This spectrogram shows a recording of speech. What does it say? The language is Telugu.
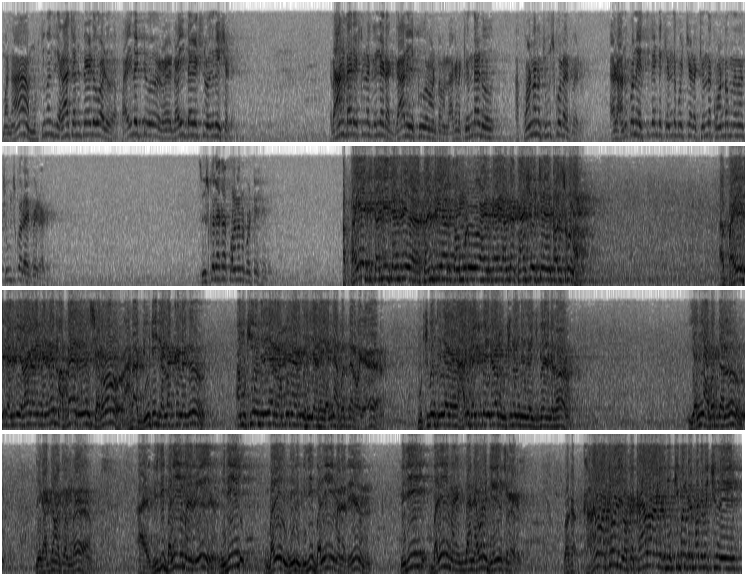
మొన్న ముఖ్యమంత్రి ఎలా చనిపోయాడు వాడు? పైలట్ రైట్ డైరెక్షన్ వదిలేశాడు. రాంగ్ డైరెక్షన్లోకి వెళ్ళాడు. ఆ గాలి ఎక్కువగా ఉంటాం అక్కడ కిందాడు ఆ కొండను చూసుకోలేకపోయాడు. ఆడు అనుకున్న ఎత్తి కంటే కిందకు వచ్చాడు. కింద కొండ ఉందని చూసుకోలేకపోయాడు. చూసుకోలేక కొండను కొట్టేశాడు. ఆ పైలట్ తల్లి తండ్రి తండ్రి వాళ్ళ తమ్ముడు ఆయన అందరు కాశీ వచ్చి ఆయన కలుసుకున్నారు. ఆ పైలట్ తండ్రి ఎలాగైందంటే మా అబ్బాయి సెలవు అలా డ్యూటీకి వెళ్ళక్కర్లేదు. ఆ ముఖ్యమంత్రి గారు రమ్మన్నారని వెళ్ళాడు అవన్నీ అబద్ధాలు అయ్యా. ముఖ్యమంత్రి గారు ఆడు చచ్చిపోయాడు కదా ముఖ్యమంత్రి చచ్చిపోయాడు కదా. ఇవన్నీ అబద్ధాలు. నీకు అర్థమవుతుందా? విధి బలీయమైనది విధి బలి విధి విధి బలీయమైనది విధి బలీయమైనది దాన్ని ఎవరో జయించలేరు. ఒక కాలం అటువంటిది. ఒక కాలం ఆయనకి ముఖ్యమంత్రి పదవి ఇచ్చింది.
